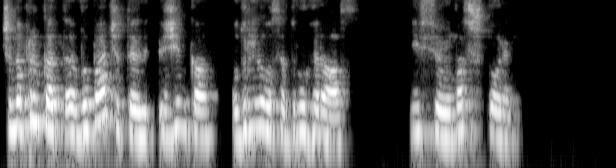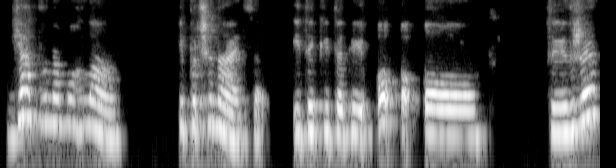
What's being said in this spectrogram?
Чи, наприклад, ви бачите, жінка одружилася другий раз, і все, і вас шторить. Як вона могла? І починається. І такий такий о-о-о, ти вже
